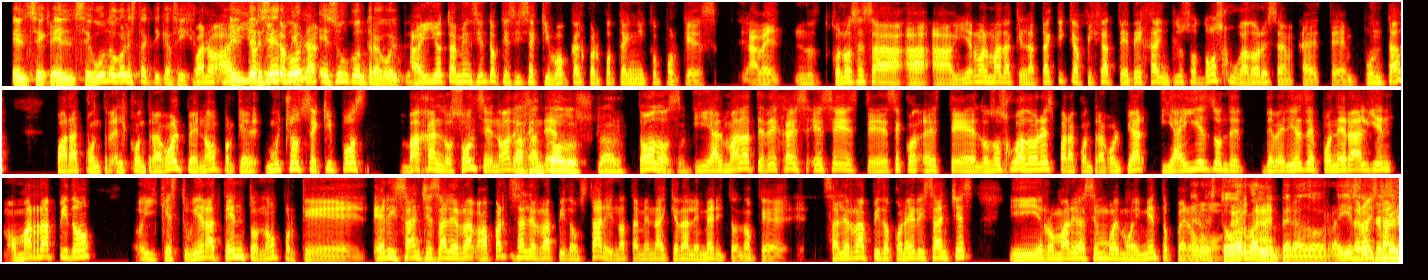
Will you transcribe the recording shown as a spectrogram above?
El, se- Sí. el segundo gol es táctica fija. Bueno, ahí el yo tercer siento que gol ta- es un contragolpe. Ahí yo también siento que sí se equivoca el cuerpo técnico porque es, a ver, conoces a, Guillermo Almada que en la táctica fija te deja incluso dos jugadores en, este, en punta para contra, el contragolpe, ¿no? Porque muchos equipos bajan los 11, ¿no? A bajan todos, claro. Todos. Y Almada te deja ese, ese, este, este, los dos jugadores para contragolpear y ahí es donde deberías de poner a alguien o más rápido y que estuviera atento, ¿no? Porque Eri Sánchez sale rápido, aparte sale rápido Ustari, ¿no? También hay que darle mérito, ¿no? Que sale rápido con Eri Sánchez y Romario hace un buen movimiento, pero... Pero estorba el emperador. Ahí pero, están,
